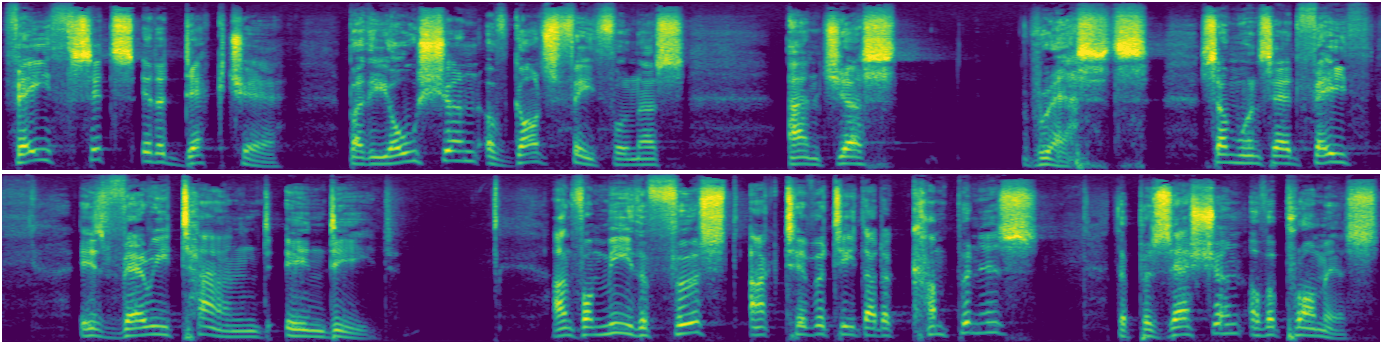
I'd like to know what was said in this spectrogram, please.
Faith sits in a deck chair by the ocean of God's faithfulness and just rests. Someone said, Faith is very tanned indeed. And for me, the first activity that accompanies the possession of a promise,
